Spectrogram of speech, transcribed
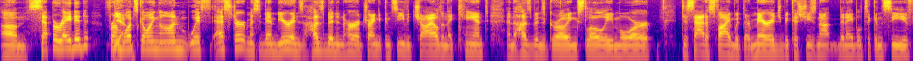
um, separated from Yeah. what's going on with Esther. Mrs. Van Buren's husband and her are trying to conceive a child and they can't, and the husband's growing slowly more dissatisfied with their marriage because she's not been able to conceive.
